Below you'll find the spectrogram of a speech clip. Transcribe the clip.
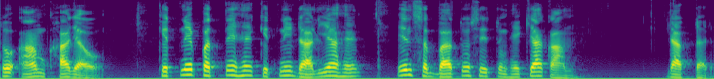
तो आम खा जाओ। कितने पत्ते हैं, कितनी डालियाँ हैं, इन सब बातों से तुम्हें क्या काम? डॉक्टर,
